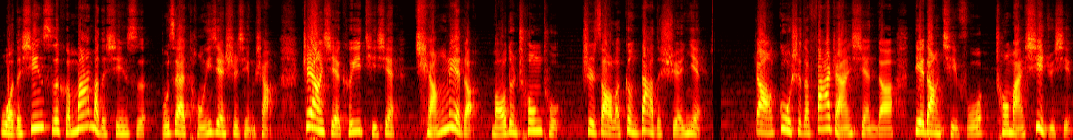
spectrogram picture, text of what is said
我的心思和妈妈的心思不在同一件事情上，这样写可以体现强烈的矛盾冲突，制造了更大的悬念，让故事的发展显得跌宕起伏，充满戏剧性，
